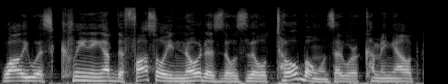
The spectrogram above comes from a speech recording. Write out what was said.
while he was cleaning up the fossil, he noticed those little toe bones that were coming out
